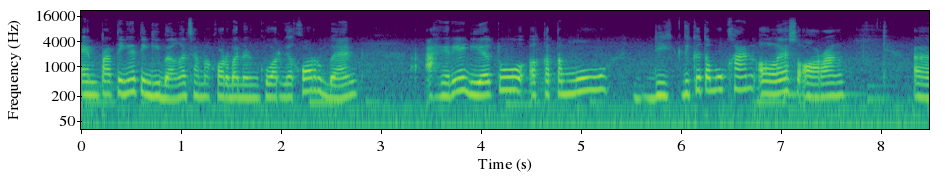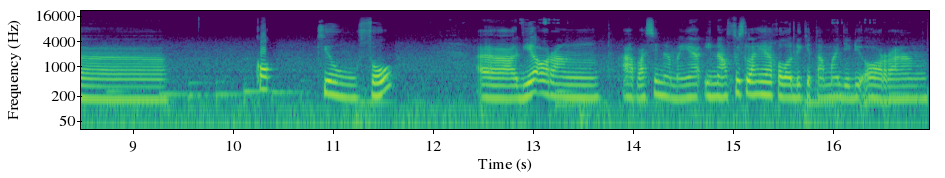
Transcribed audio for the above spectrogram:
empatinya tinggi banget sama korban dan keluarga korban akhirnya dia tuh uh, ketemu di, diketemukan oleh seorang uh, Kok Kyung So uh, dia orang apa sih namanya inafis lah ya kalau di kita mah jadi orang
